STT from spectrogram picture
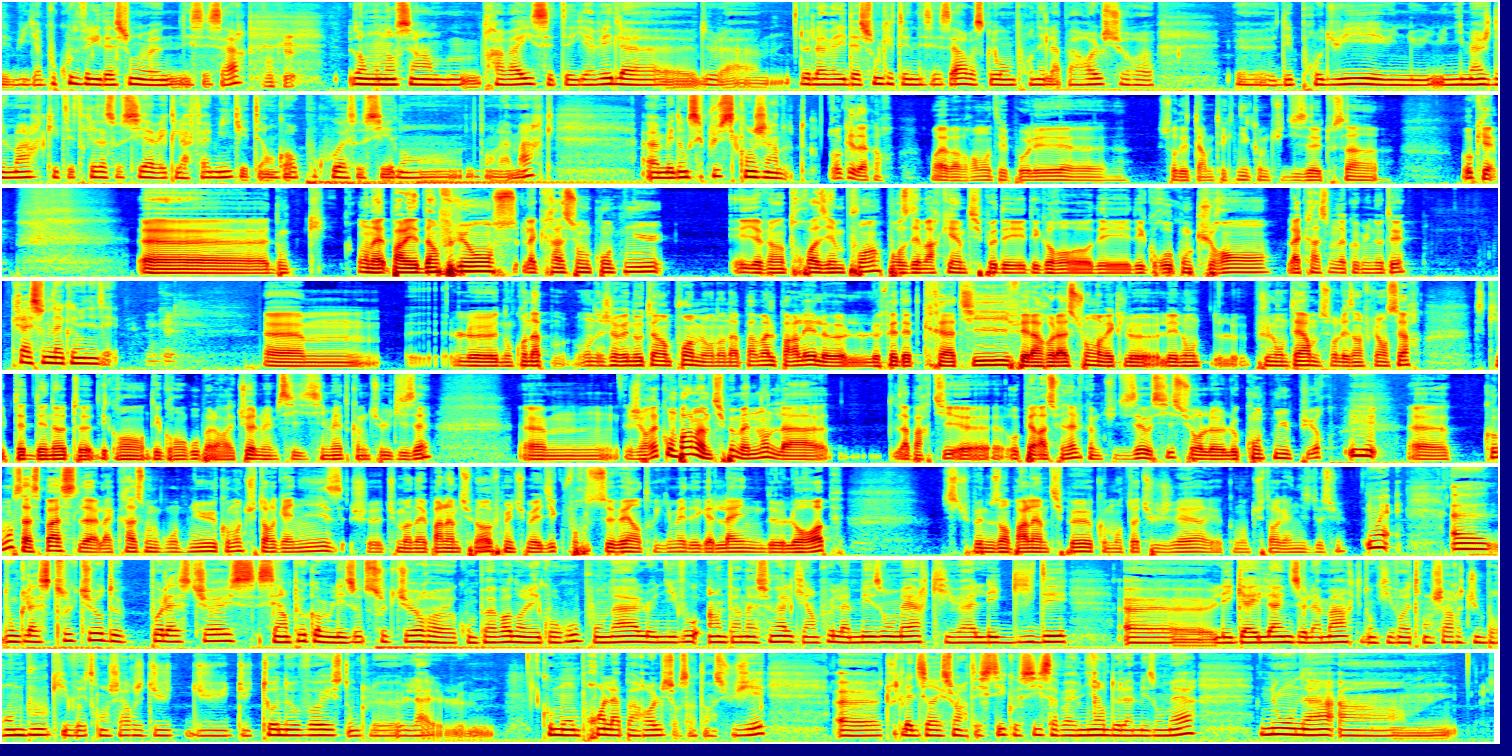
il y a beaucoup de validation nécessaire dans mon ancien travail, c'était il y avait de la, de, la, de la validation qui était nécessaire parce qu'on prenait la parole sur euh, euh, des produits et une, une, image de marque qui était très associée avec la famille, qui était encore beaucoup associée dans, dans la marque. Euh, mais donc c'est plus quand j'ai un doute. Ok, d'accord. Ouais, va vraiment t'épauler sur des termes techniques comme tu disais et tout ça. Ok. donc on a parlé d'influence, la création de contenu et il y avait un troisième point pour se démarquer un petit peu des, des gros, des, des, gros concurrents, la création de la communauté. Création de la communauté. Euh, le, donc on a, j'avais noté un point, mais on en a pas mal parlé, le, le fait d'être créatif et la relation avec le, les long, le plus long terme sur les influenceurs, ce qui peut-être dénote des grands, des grands groupes à l'heure actuelle, même s'ils s'y mettent, comme tu le disais. Euh, j'aimerais qu'on parle un petit peu maintenant de la, la partie euh, opérationnelle, comme tu disais aussi, sur le, contenu pur. Mmh. Comment ça se passe la, création de contenu? Comment tu t'organises? Tu m'en avais parlé un petit peu off, mais tu m'avais dit que vous recevez entre guillemets des guidelines de l'Europe. Si tu peux nous en parler un petit peu, comment toi tu le gères et comment tu t'organises dessus? Ouais. Euh, donc la structure de Paula's Choice, c'est un peu comme les autres structures euh, qu'on peut avoir dans les groupes. On a le niveau international qui est un peu la maison mère qui va les guider euh, les guidelines de la marque. Donc ils vont être en charge du brand book, ils vont être en charge du, tone of voice, donc comment on prend la parole sur certains sujets. Toute la direction artistique aussi, ça va venir de la maison mère. Nous, on a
